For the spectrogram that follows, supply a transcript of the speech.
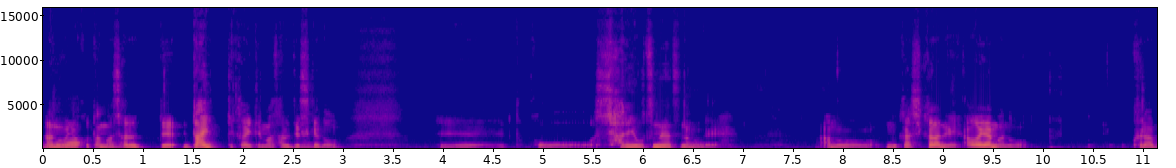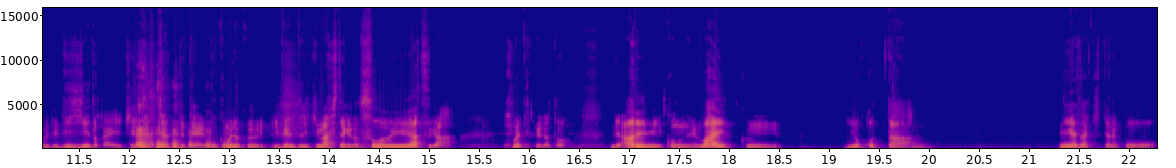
あの、横田勝って、大って書いて勝ですけど、うん。えっと、こう、シャレオツなやつなので、あの、昔からね、青山のクラブで DJ とかやっちゃってて、僕もよくイベント行きましたけど、そういうやつが褒めてくれたと。で、ある意味、このね、Y 君、横田、うん。宮崎ってのはこ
